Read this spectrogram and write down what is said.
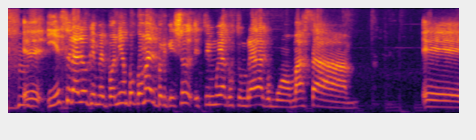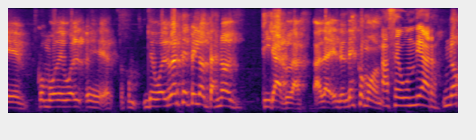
eh, y eso era algo que me ponía un poco mal porque yo estoy muy acostumbrada como más a eh, como devol- como devolverte pelotas, no tirarlas, a la- ¿entendés? Como A segundear. no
